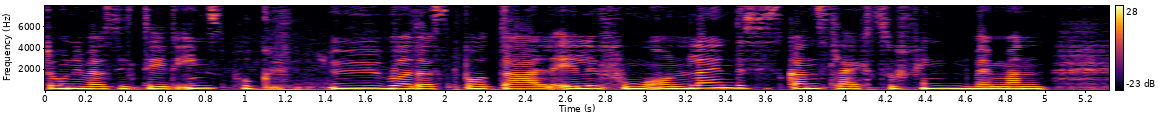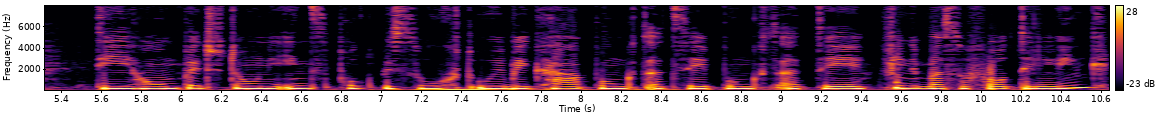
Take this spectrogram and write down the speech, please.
der Universität Innsbruck, über das Portal LFU Online. Das ist ganz leicht zu finden, wenn man die Homepage der Uni Innsbruck besucht, uibk.ac.at, findet man sofort den Link.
